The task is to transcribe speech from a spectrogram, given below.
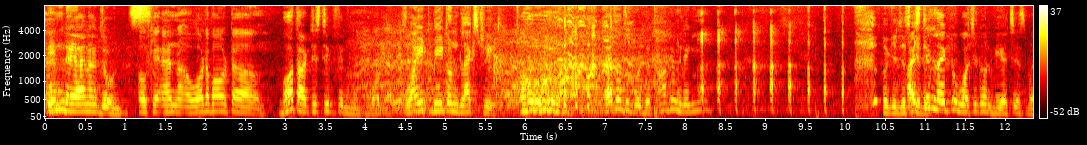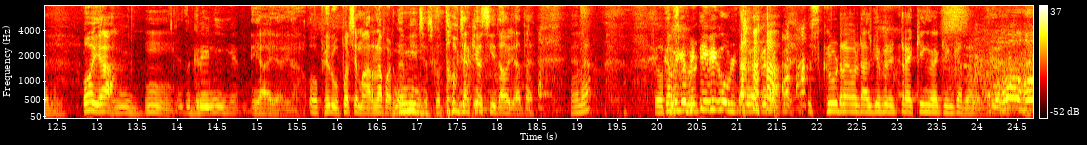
In And, Diana Jones. okay. And uh, what about uh, बहुत आर्टिस्टिक फिल्म है बहुत White Meat on Black Street? That's also good. कहाँ पे मिलेगी? Okay, just I kidding. still like to watch it on VHS by the way. Oh yeah. Hmm. It's grainy and या या या वो फिर ऊपर से मारना पड़ता है बीच को तब जाके वो सीधा हो जाता है है ना तो कभी कभी टीवी को उल्टा करके स्क्रू ड्राइवर डाल के फिर ट्रैकिंग वैकिंग करना पड़ता है ओह हो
